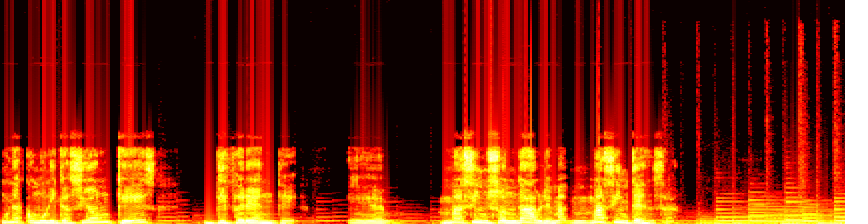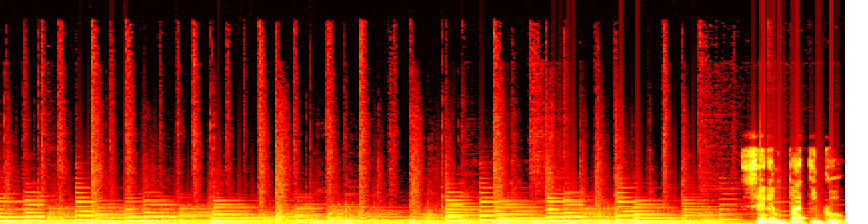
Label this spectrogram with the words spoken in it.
una comunicación que es diferente, eh, más insondable, más, más intensa. Ser empático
